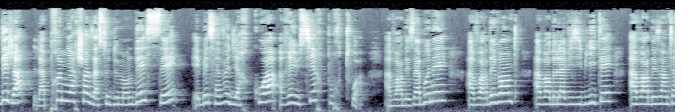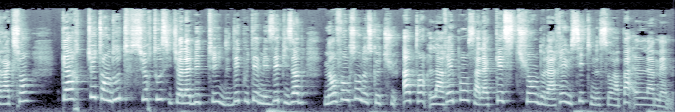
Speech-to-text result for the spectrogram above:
Déjà, la première chose à se demander c'est eh bien ça veut dire quoi réussir pour toi? Avoir des abonnés, avoir des ventes, avoir de la visibilité, avoir des interactions, car tu t'en doutes, surtout si tu as l'habitude d'écouter mes épisodes, mais en fonction de ce que tu attends, la réponse à la question de la réussite ne sera pas la même.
